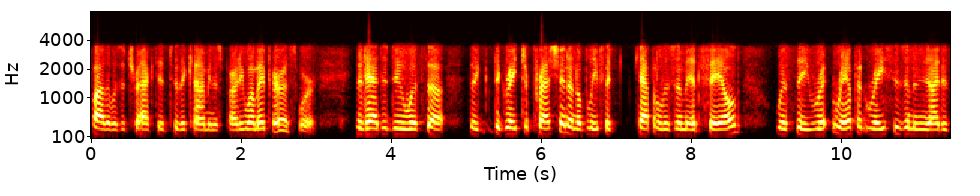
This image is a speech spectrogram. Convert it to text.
father was attracted to the Communist Party, why my parents were. It had to do with uh, the the Great Depression and a belief that capitalism had failed, with the r- rampant racism in the United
